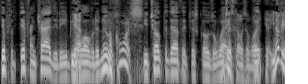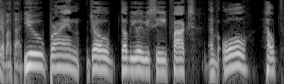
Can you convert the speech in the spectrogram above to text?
different different tragedy, it'd be Yeah. all over the news. Of course. You choke to death, it just goes away. It just goes away. But you never hear about that. you, Brian, Joe, WABC, Fox have all helped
